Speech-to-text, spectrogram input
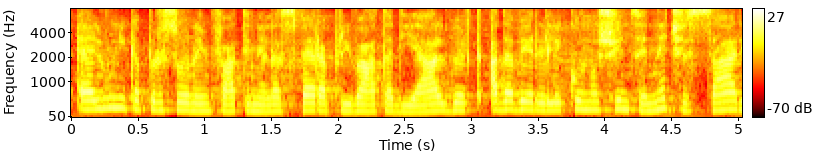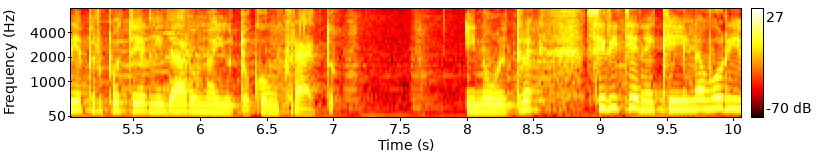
È l'unica persona infatti nella sfera privata di Albert ad avere le conoscenze necessarie per potergli dare un aiuto concreto. Inoltre si ritiene che i lavori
